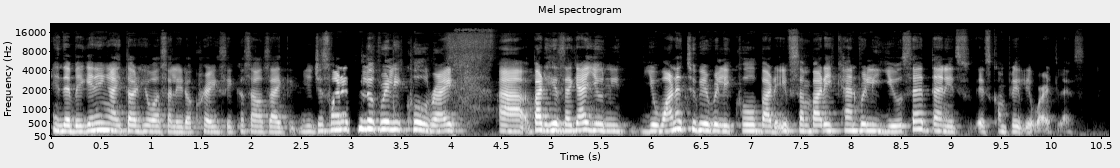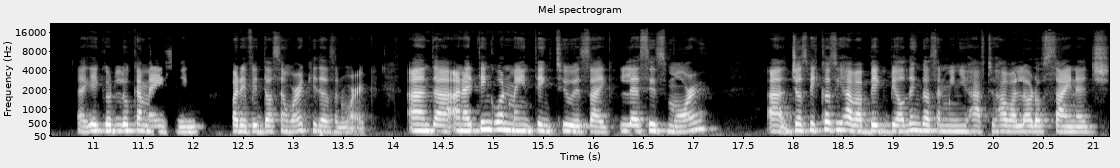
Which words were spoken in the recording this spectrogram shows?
In the beginning, I thought he was a little crazy because I was like, "You just want it to look really cool, right?" Uh, but he's like, "Yeah, you need you want it to be really cool, but if somebody can't really use it, then it's it's completely worthless. Like it could look amazing, but if it doesn't work, it doesn't work." And uh, and I think one main thing too is like less is more. Uh, just because you have a big building doesn't mean you have to have a lot of signage,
